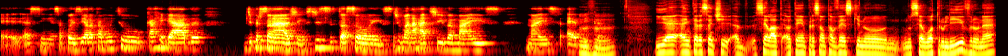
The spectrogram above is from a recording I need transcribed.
é, assim, essa poesia, ela está muito carregada de personagens, de situações, de uma narrativa mais mais épica. Uhum. E é, é, interessante, é, sei lá, eu tenho a impressão talvez que no, no seu outro livro, né?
